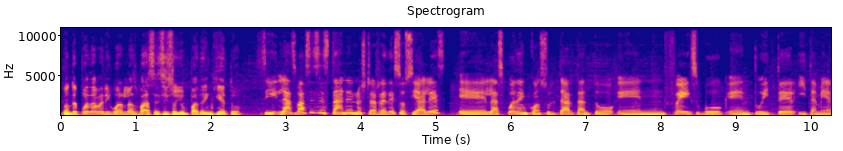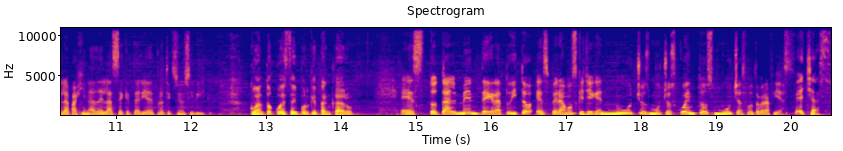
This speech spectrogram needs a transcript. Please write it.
¿Dónde puedo averiguar las bases si soy un padre inquieto? Sí, las bases están en nuestras redes sociales, eh, las pueden consultar tanto en Facebook, en Twitter y también en la página de la Secretaría de Protección Civil. ¿Cuánto cuesta y por qué tan caro? Es totalmente gratuito, esperamos que lleguen muchos, muchos cuentos, muchas fotografías. Fechas.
